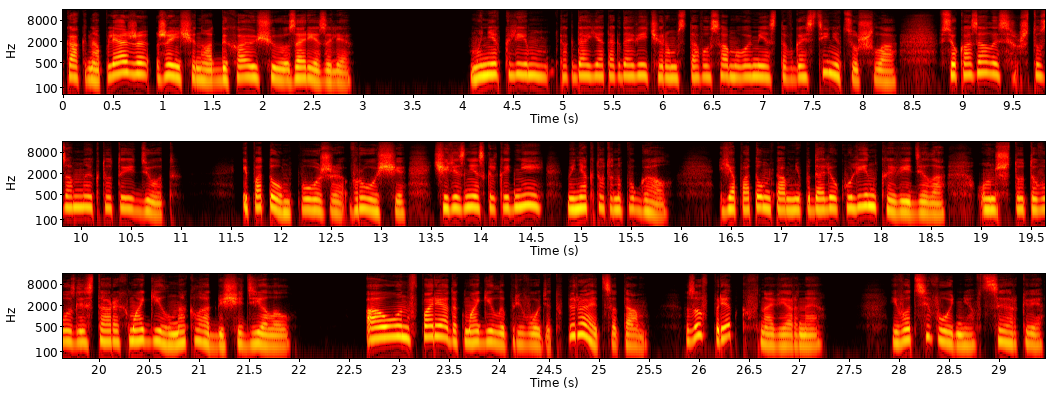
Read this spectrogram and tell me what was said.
как на пляже женщину отдыхающую зарезали. Мне, Клим, когда я тогда вечером с того самого места в гостиницу шла, все казалось, что за мной кто-то идет. И потом, позже, в роще, через несколько дней меня кто-то напугал. Я потом там неподалеку Линка видела, он что-то возле старых могил на кладбище делал. А он в порядок могилы приводит, убирается там. Зов предков, наверное. И вот сегодня в церкви,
